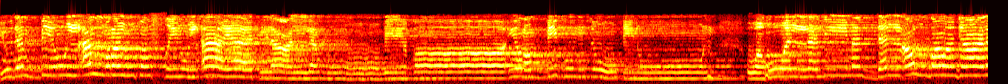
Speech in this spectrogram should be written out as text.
يدبر الأمر يفصل الآيات لعلكم بلقاء ربكم توقنون. وهو الذي مد الأرض وجعل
